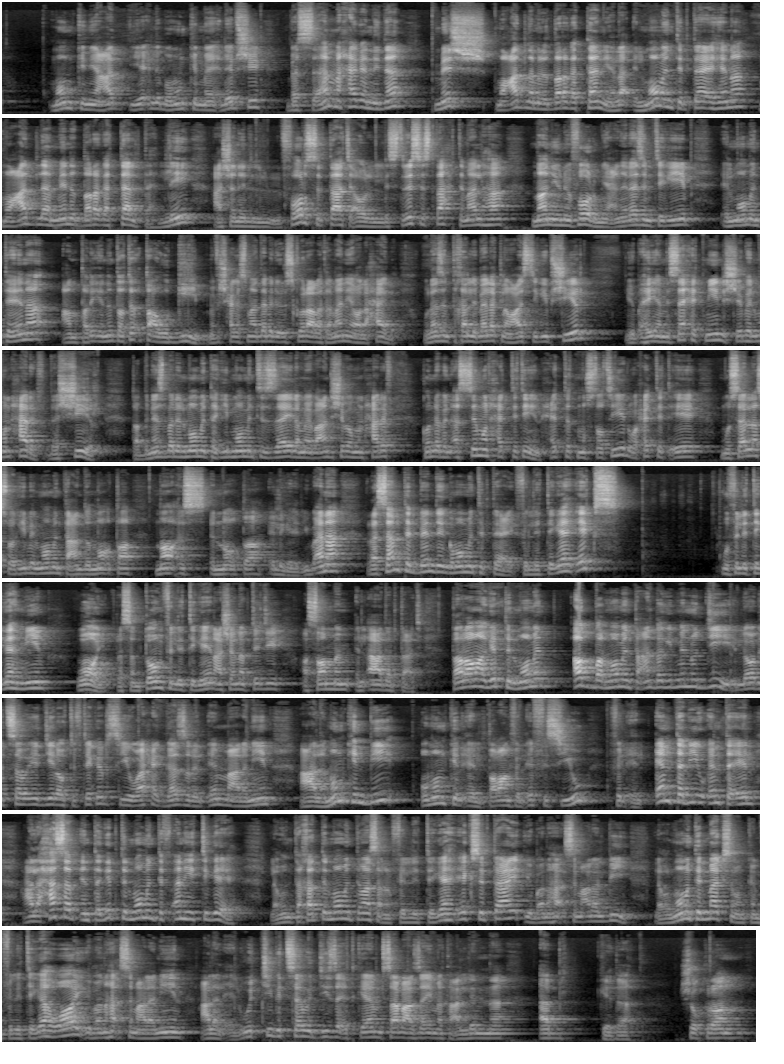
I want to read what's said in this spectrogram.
ممكن يعد يقلب وممكن ما يقلبش. بس أهم حاجة إن ده مش معادلة من الدرجة الثانية لأ ال moment بتاعي هنا معادلة من الدرجة الثالثه ليه؟ عشان ال force بتاعتي أو ال stresses تحت مالها non uniform يعني لازم تجيب ال moment هنا عن طريق إن أنت تقطع وتجيب. مفيش حاجة اسمها w square على 8 ولا حاجة. ولازم تخلي بالك لو عايز تجيب shear يبقى هي مساحة مين؟ الشبه المنحرف ده ال shear. طب بالنسبة لل moment أجيب moment إزاي لما يبقى عندي شبه منحرف؟ كنا بنقسمه لحتتين حتة مستطيل وحتة إيه؟ مثلث وأجيب ال moment عند النقطة ناقص النقطة اللي جاية يبقى أنا رسمت ال bending moment بتاعي في الاتجاه x وفي الاتجاه مين؟ y رسمتهم في الاتجاهين عشان أبتدي أصمم القاعدة بتاعتي. طالما جبت ال moment أكبر moment عندي أجيب منه ال d اللي هو بتساوي إيه؟ ال d لو تفتكر C واحد جذر ال M على مين؟ على ممكن B وممكن L طبعا في ال Fcu في ال إمتى B وامتى L على حسب أنت جبت ال moment في أنهي اتجاه. لو أنت خدت ال moment مثلا في الاتجاه x بتاعي يبقى أنا هقسم على ال B لو ال moment ال maximum كان في الاتجاه y يبقى أنا هقسم على مين؟ على L وال t بتساوي ال d زائد كام؟ 7 زي ما اتعلمنا قبل كده. شكرا.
